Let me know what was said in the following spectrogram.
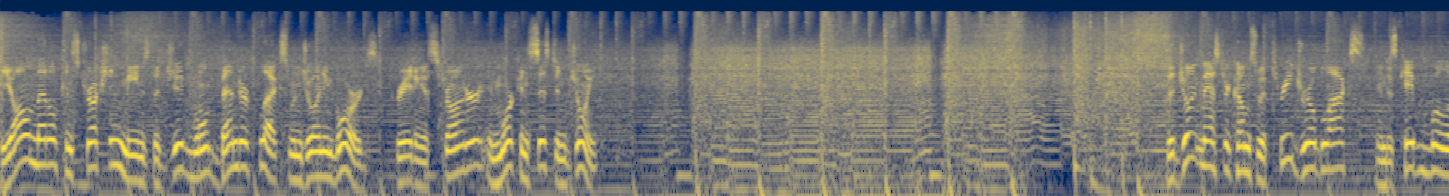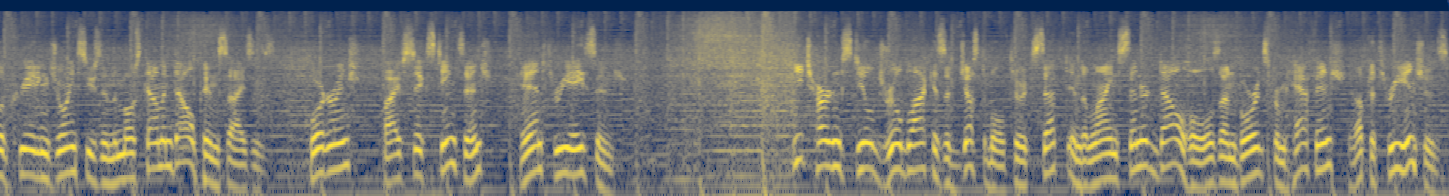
The all-metal construction means the jig won't bend or flex when joining boards, creating a stronger and more consistent joint. The Joint Master comes with three drill blocks and is capable of creating joints using the most common dowel pin sizes, quarter inch, 5 16 inch, and 3 8 inch. Each hardened steel drill block is adjustable to accept and align centered dowel holes on boards from half inch up to 3 inches.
